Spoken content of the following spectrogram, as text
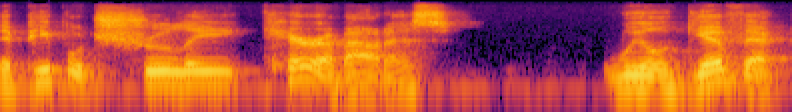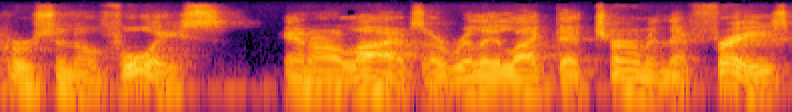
that people truly care about us, we'll give that person a voice in our lives. I really like that term and that phrase.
